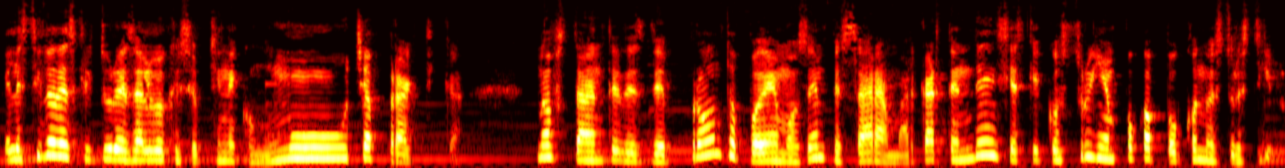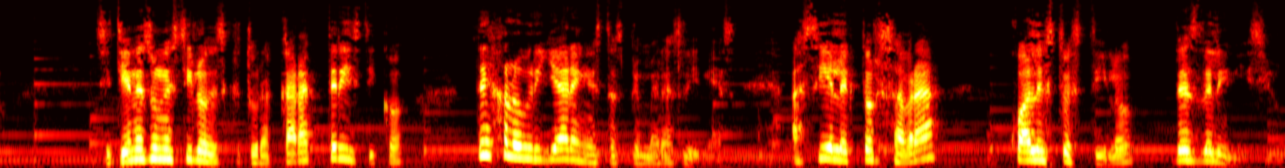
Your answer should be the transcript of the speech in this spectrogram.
el estilo de escritura es algo que se obtiene con mucha práctica. No obstante, desde pronto podemos empezar a marcar tendencias que construyen poco a poco nuestro estilo. Si tienes un estilo de escritura característico, déjalo brillar en estas primeras líneas. Así el lector sabrá cuál es tu estilo desde el inicio.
